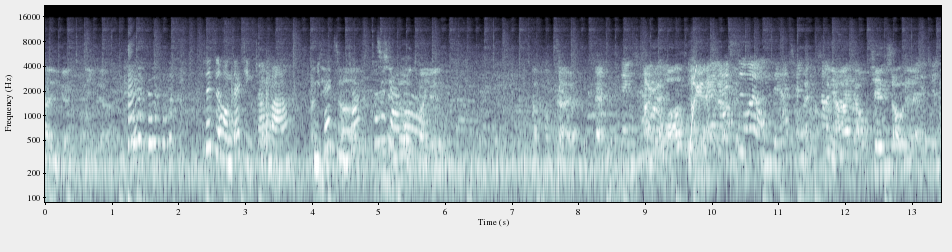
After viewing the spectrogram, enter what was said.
然后现在一个人自己的。所以子红你在紧张吗？你在紧张？真之的假前都有团的？员，他他不在了。哎，等一下，团员我要团员来来四位，我们等一下牵手上。那你要来跳舞，牵手是不是？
